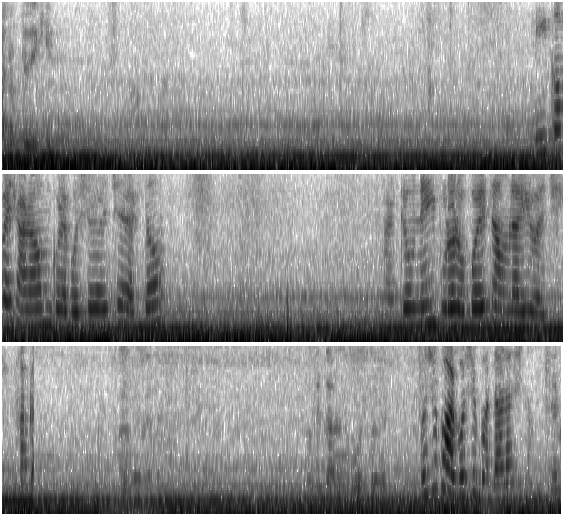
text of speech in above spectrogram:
আরামটা দেখি লিকো বেশ আরাম করে বসে রয়েছে একদম। আর কেউ নেই পুরো রোপওয়েতে আমরাই রয়েছি ফাঁকা। বসে পড় বসে পড় দাঁড়াস না। কেন?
